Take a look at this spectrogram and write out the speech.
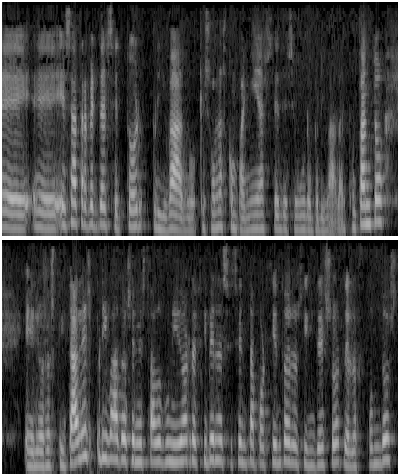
es a través del sector privado, que son las compañías de seguro privadas. Por tanto, los hospitales privados en Estados Unidos reciben el 60% de los ingresos de los fondos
